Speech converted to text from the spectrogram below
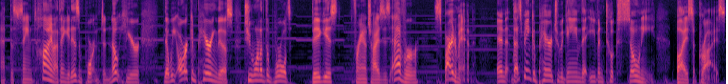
at the same time, I think it is important to note here that we are comparing this to one of the world's biggest franchises ever, Spider Man. And that's being compared to a game that even took Sony by surprise.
